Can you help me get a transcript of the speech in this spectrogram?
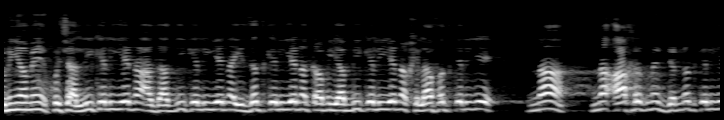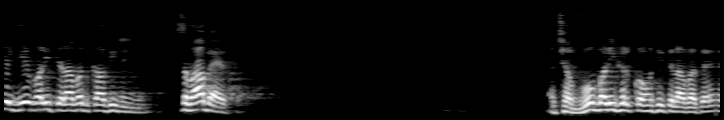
دنیا میں خوشحالی کے لیے، نہ آزادی کے لیے، نہ عزت کے لیے، نہ کامیابی کے لیے، نہ خلافت کے لیے، نہ نہ آخرت میں جنت کے لیے یہ والی تلاوت کافی نہیں ہے۔ ثواب ہے اس کا۔ اچھا وہ بڑی پھر کون سی تلاوت ہے؟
